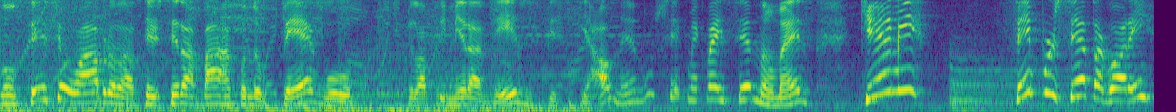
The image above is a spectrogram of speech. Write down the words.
Não sei se eu abro a terceira barra quando eu pego pela primeira vez, especial, né? Não sei como é que vai ser, não. Mas, Kemi, 100% agora, hein?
